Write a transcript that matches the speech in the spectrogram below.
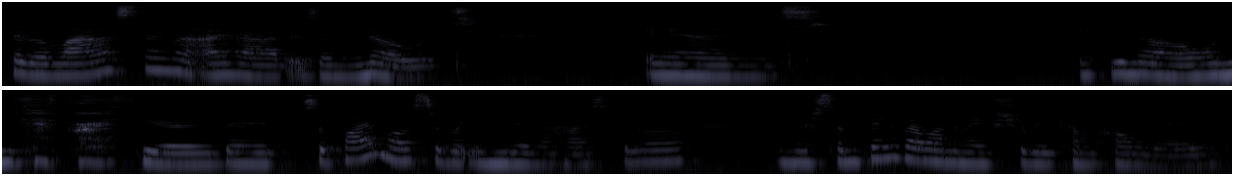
Okay, the last thing that I have is a note and if you know, when you give birth here, they supply most of what you need in the hospital and there's some things I want to make sure we come home with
